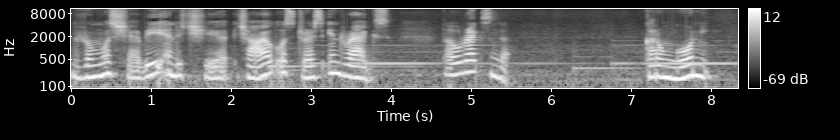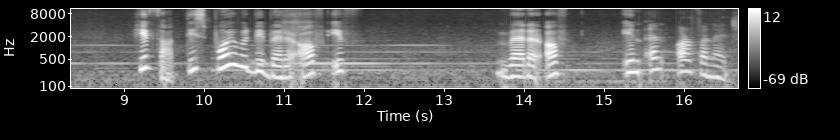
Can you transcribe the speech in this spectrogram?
The room was shabby and the ch- child was dressed in rags. Tahu rags enggak? Karungoni. He thought this boy would be better off if better off in an orphanage.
